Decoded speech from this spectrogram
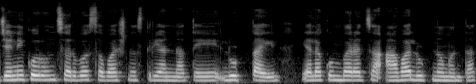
जेणेकरून सर्व सवाष्ण स्त्रियांना ते लुटता येईल याला कुंभाराचा आवा लुटणं म्हणतात.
